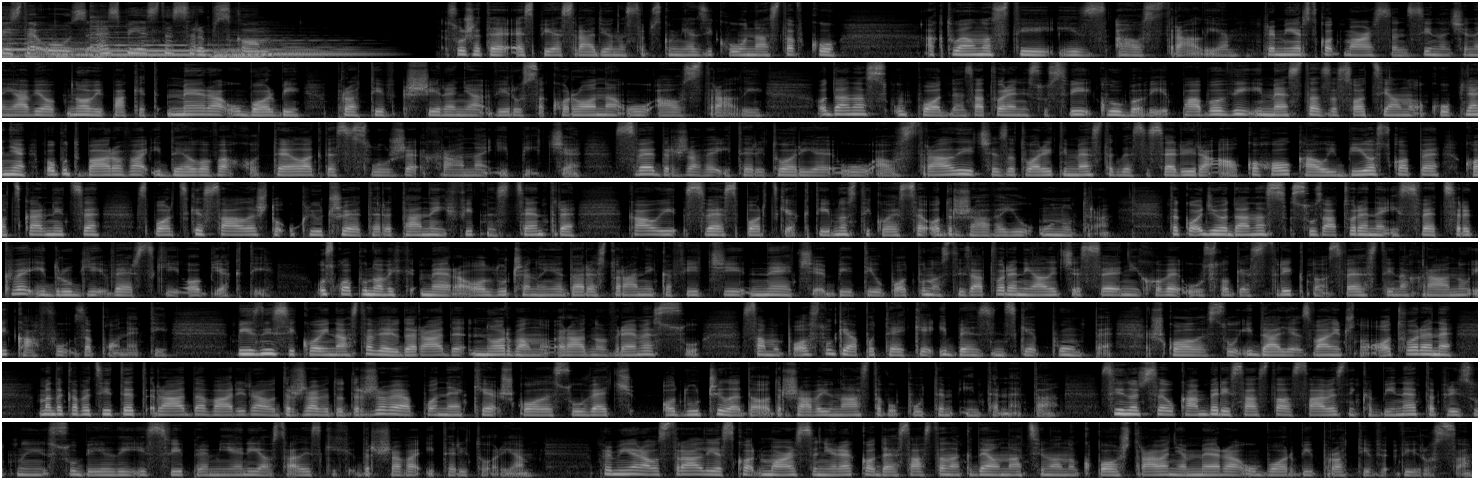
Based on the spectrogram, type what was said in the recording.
Vi ste uz SBS na Srpskom. Slušate SBS radio na srpskom jeziku u nastavku Aktuelnosti iz Australije. Premijer Scott Morrison sinoć je najavio novi paket mera u borbi protiv širenja virusa korona u Australiji. Od danas u podne zatvoreni su svi klubovi, pubovi i mesta za socijalno okupljanje, poput barova i delova hotela gde se služe hrana i piće. Sve države i teritorije u Australiji će zatvoriti mesta gde se servira alkohol, kao i bioskope, kockarnice, sportske sale, što uključuje teretane i fitness centre, kao i sve sportske aktivnosti koje se održavaju unutra. Takođe od danas su zatvorene i sve crkve i drugi verski objekti. U sklopu novih mera odlučeno je da restorani i kafići neće biti u potpunosti zatvoreni, ali će se njihove usluge striktno svesti na hranu i kafu za poneti. Biznisi koji nastavljaju da rade normalno radno vreme su samo posluge, apoteke i benzinske pumpe. Škole su i dalje zvanično otvorene, mada kapacitet rada varira od države do države, a po neke škole su već odlučile da održavaju nastavu putem interneta. Sinoć se u Kamberi sastala savezni kabineta, prisutni su bili i svi premijeri australijskih država i teritorija. Premijer Australije Scott Morrison je rekao da je sastanak deo nacionalnog pooštravanja mera u borbi protiv virusa.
